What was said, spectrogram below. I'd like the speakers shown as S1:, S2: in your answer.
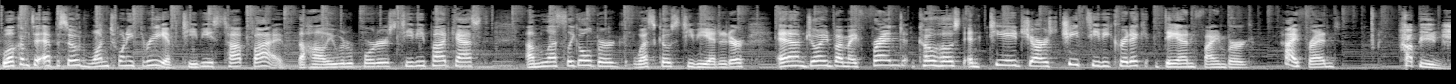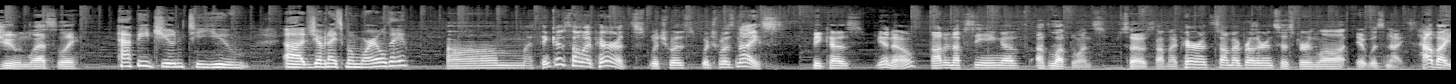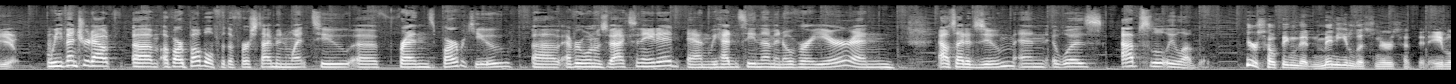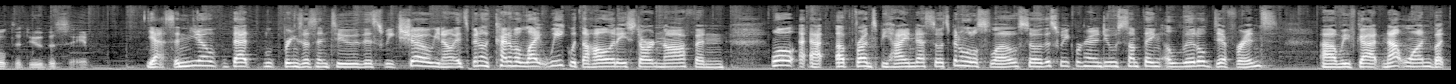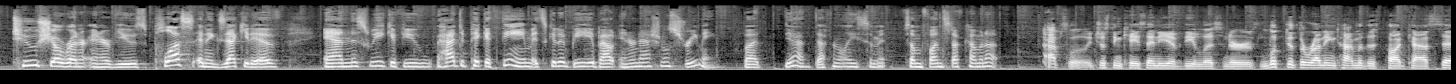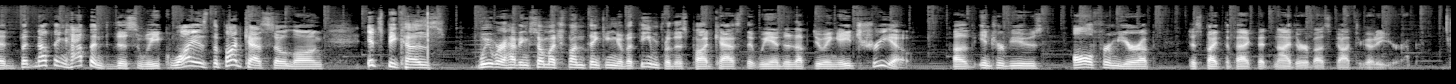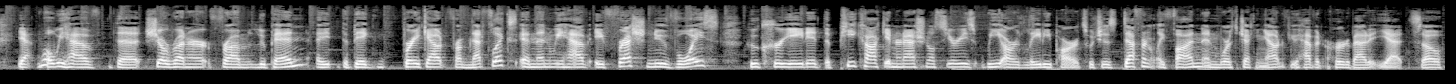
S1: Welcome to episode 123 of TV's Top 5, the Hollywood Reporters TV podcast. I'm Leslie Goldberg, West Coast TV editor, and I'm joined by my friend, co host, and THR's chief TV critic, Dan Fienberg. Hi, friend.
S2: Happy June, Leslie.
S1: Happy June to you. Uh, did you have a nice Memorial Day?
S2: Um, I think I saw my parents, which was which was nice because you know not enough seeing of of loved ones. So saw my parents, saw my brother and sister in law. It was nice. How about you?
S1: We ventured out um, of our bubble for the first time and went to a friend's barbecue. Uh, everyone was vaccinated, and we hadn't seen them in over a year, and outside of Zoom, and it was absolutely lovely.
S2: Here's hoping that many listeners have been able to do the same.
S1: Yes, and you know that brings us into this week's show. You know, it's been a kind of a light week with the holiday starting off, and well, up fronts behind us, so it's been a little slow. So this week we're going to do something a little different. Uh, we've got not one, but two showrunner interviews plus an executive. And this week, if you had to pick a theme, it's going to be about international streaming. But yeah, definitely some some fun stuff coming up.
S2: Absolutely. Just in case any of the listeners looked at the running time of this podcast, said, but nothing happened this week. Why is the podcast so long? It's because we were having so much fun thinking of a theme for this podcast that we ended up doing a trio of interviews, all from Europe despite the fact that neither of us got to go to Europe.
S1: Yeah, well, we have the showrunner from Lupin, a, the big breakout from Netflix, and then we have a fresh new voice who created the Peacock International series We Are Lady Parts, which is definitely fun and worth checking out if you haven't heard about it yet. So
